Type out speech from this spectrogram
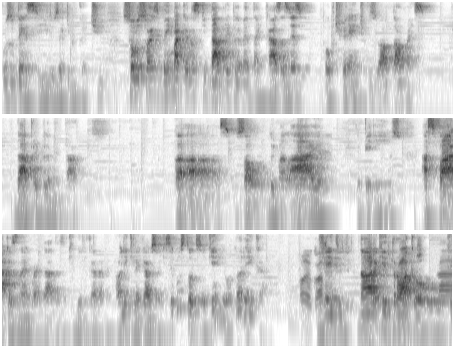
Os utensílios aqui no cantinho. Soluções bem bacanas que dá para implementar em casa, às vezes um pouco diferente o visual e tal, mas dá para implementar. A, a, a, o sal do Himalaia, temperinhos, as facas, né, guardadas aqui delicadamente. Olha que legal isso aqui. Você gostou disso aqui? Eu adorei, cara. Oh, eu gosto. Jeito de, na hora que troca o ah, que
